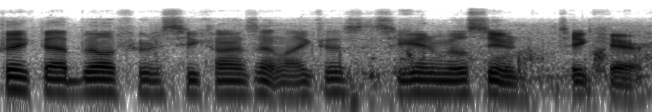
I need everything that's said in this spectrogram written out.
Click that bell if you want to see content like this. See you again real soon. Take care.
